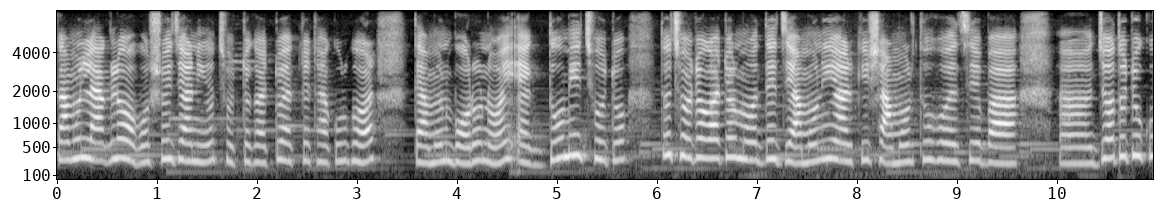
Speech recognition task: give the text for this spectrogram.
কেমন লাগল অবশ্যই জানিও, ছোট্টখাটো একটা ঠাকুর ঘর তেমন বড় নয়, একদমই ছোট। তো ছোটোখাটোর মধ্যে যেমনই আর কি সামর্থ্য হয়েছে বা যতটুকু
